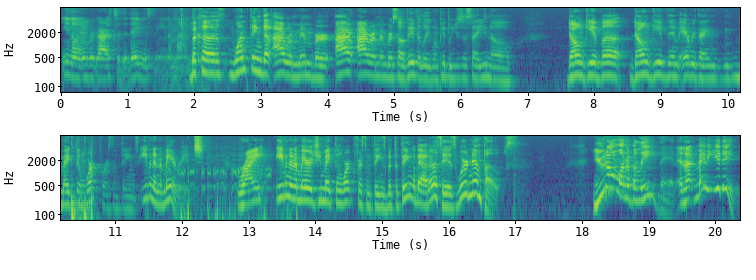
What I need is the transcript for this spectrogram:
You know, in regards to the dating scene, I'm not Because one thing that I remember, I, I remember so vividly when people used to say, you know, don't give up, don't give them everything, make them work for some things, even in a marriage, right? Even in a marriage, you make them work for some things. But the thing about us is we're nymphos. You don't want to believe that, and I, maybe you do,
